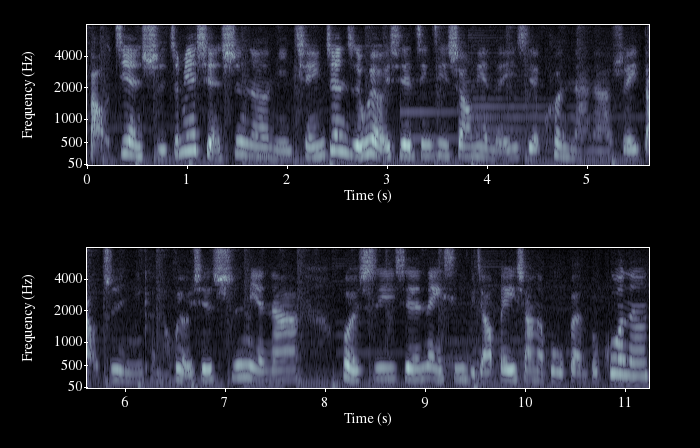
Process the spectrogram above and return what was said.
宝剑十这边显示呢，你前一阵子会有一些经济上面的一些困难啊，所以导致你可能会有一些失眠啊，或者是一些内心比较悲伤的部分。不过呢，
